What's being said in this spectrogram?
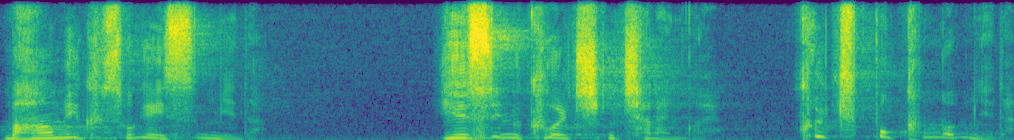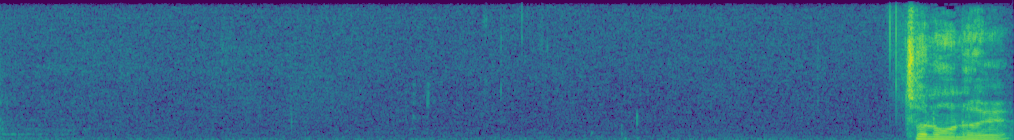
마음이 그 속에 있습니다. 예수님이 그걸 칭찬한 거예요. 그걸 축복한 겁니다. 저는 오늘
